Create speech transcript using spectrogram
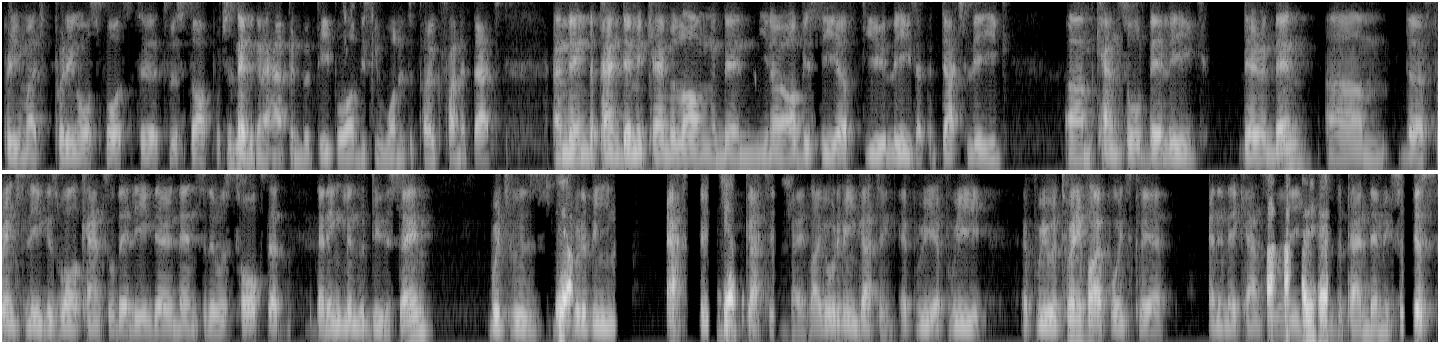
pretty much putting all sports to to a stop, which is never going to happen. But people obviously wanted to poke fun at that. And then the pandemic came along, and then you know obviously a few leagues, like the Dutch league, um, cancelled their league there and then. Um, the French league as well cancelled their league there and then. So there was talks that, that England would do the same, which was which yep. would have been absolutely yep. gutting, right? Like it would have been gutting if we if we if we were 25 points clear and then they cancelled the league yeah. because of the pandemic. So just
